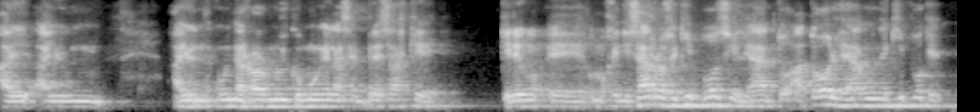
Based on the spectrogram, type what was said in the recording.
Hay, hay, un, hay un, error muy común en las empresas que quieren eh, homogenizar los equipos y le dan a todos le dan un equipo que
